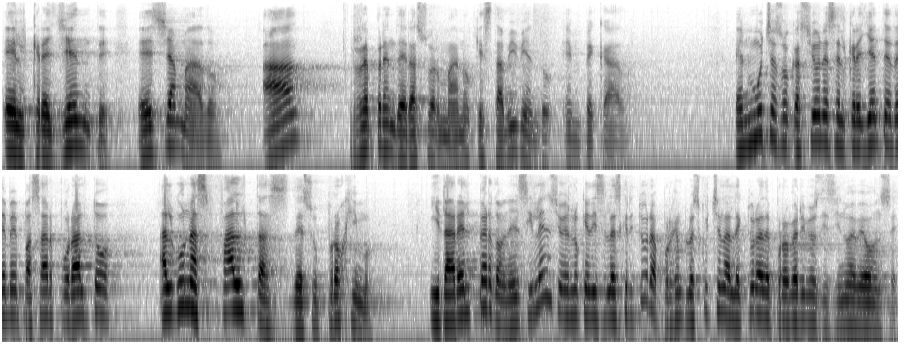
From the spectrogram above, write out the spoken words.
El creyente es llamado a reprender a su hermano que está viviendo en pecado. En muchas ocasiones el creyente debe pasar por alto algunas faltas de su prójimo y dar el perdón en silencio, es lo que dice la escritura. Por ejemplo, escuchen la lectura de Proverbios 19:11.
